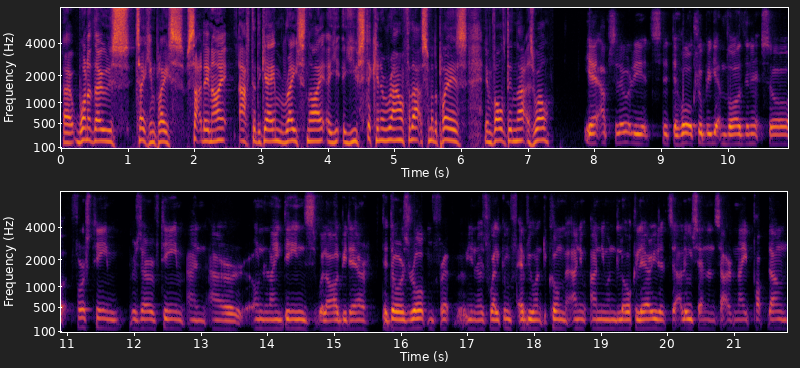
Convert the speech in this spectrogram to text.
Uh, one of those taking place Saturday night after the game, race night. Are you, are you sticking around for that? Some of the players involved in that as well. Yeah, absolutely. It's the, the whole club will get involved in it. So first team, reserve team, and our under 19s will all be there. The doors are open for you know it's welcome for everyone to come. Any, anyone in the local area that's at a loose end on Saturday night, pop down.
